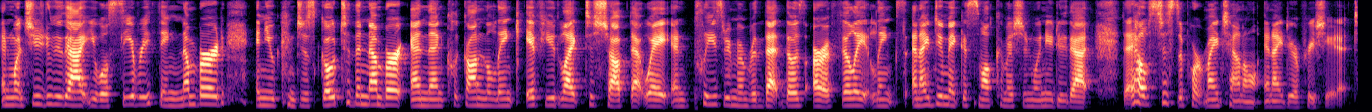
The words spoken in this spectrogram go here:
And once you do that, you will see everything numbered and you can just go to the number and then click on the link if you'd like to shop that way. And please remember that those are affiliate links and I do make a small commission when you do that. That helps to support my channel and I do appreciate it.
